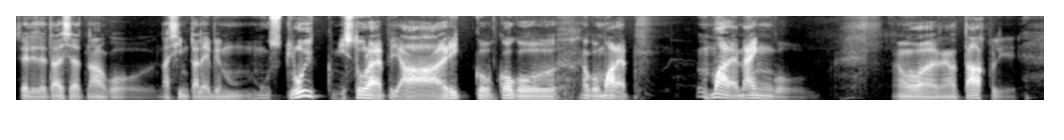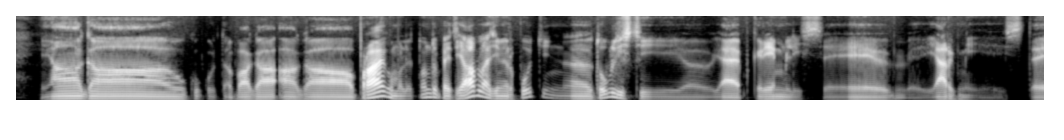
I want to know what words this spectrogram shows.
sellised asjad nagu Nassim Talebi must luik, mis tuleb ja rikub kogu nagu male, malemängu tahvli ja aga kukutab, aga, aga praegu mulle tundub, et jah, Vladimir Putin äh, tublisti äh, jääb Kremlisse järgmiste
